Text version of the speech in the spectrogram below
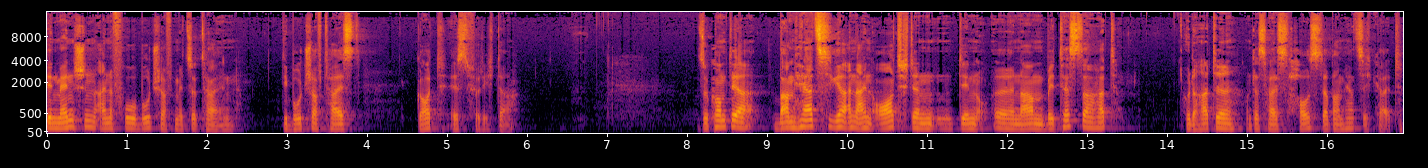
den Menschen eine frohe Botschaft mitzuteilen. Die Botschaft heißt, Gott ist für dich da. So kommt er Barmherzige an einen Ort, der den äh, Namen Bethesda hat oder hatte, und das heißt Haus der Barmherzigkeit.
